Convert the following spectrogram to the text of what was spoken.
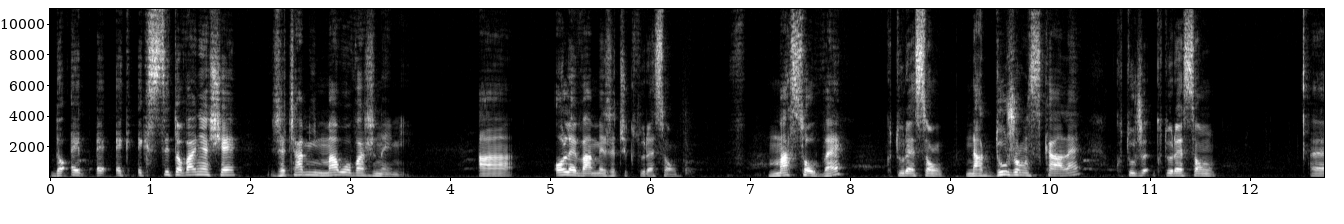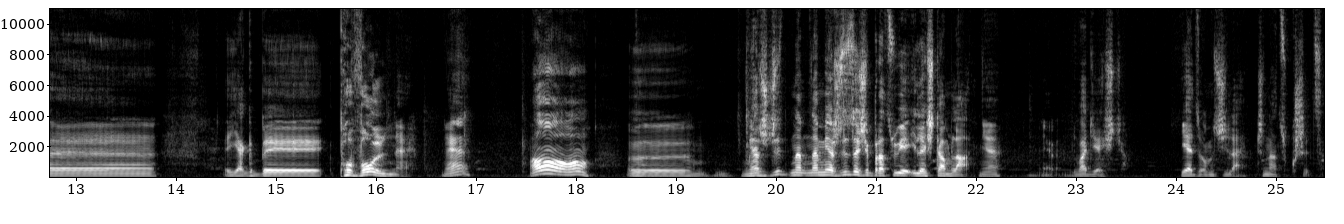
do e- e- ek- ekscytowania się rzeczami mało ważnymi, a olewamy rzeczy, które są masowe, które są na dużą skalę, które są e, jakby powolne, nie? O, o yy, miażdży, na, na miażdżyce się pracuje ileś tam lat, nie? Nie wiem, 20. Jedząc źle, czy na cukrzycę.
